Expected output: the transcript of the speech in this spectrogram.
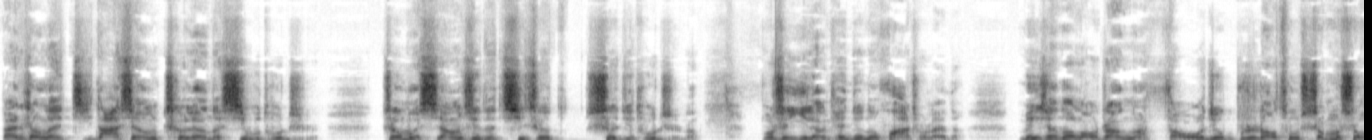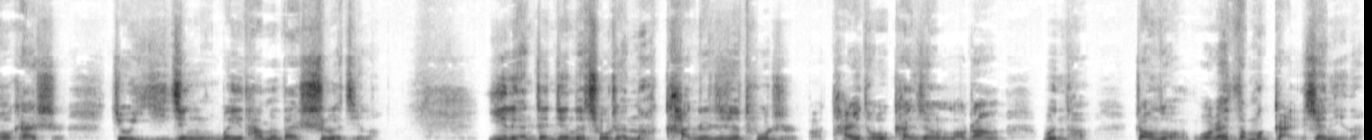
搬上来几大箱车辆的细部图纸。这么详细的汽车设计图纸呢，不是一两天就能画出来的。没想到老张啊，早就不知道从什么时候开始，就已经为他们在设计了。一脸震惊的秋晨呢，看着这些图纸啊，抬头看向老张，问他：“张总，我该怎么感谢你呢？”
